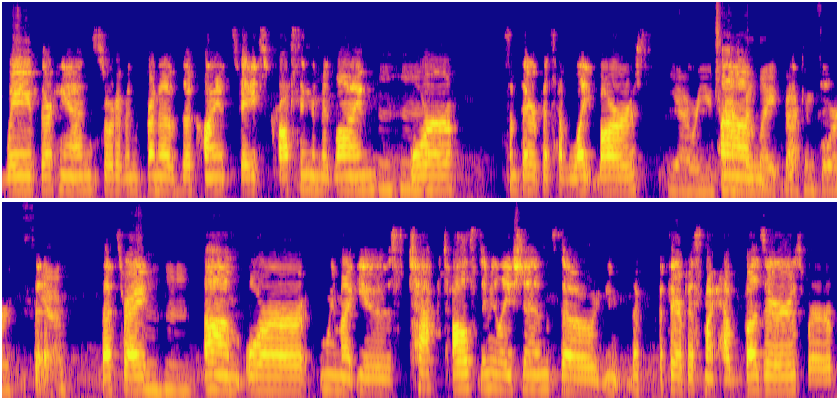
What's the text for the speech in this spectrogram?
wave their hands sort of in front of the client's face, crossing the midline, Mhm. or some therapists have light bars. yeah, where you track the um, light back and forth. the- Yeah. That's right. Mhm. Um, or we might use tactile stimulation. So, you, the, the therapist might have buzzers where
